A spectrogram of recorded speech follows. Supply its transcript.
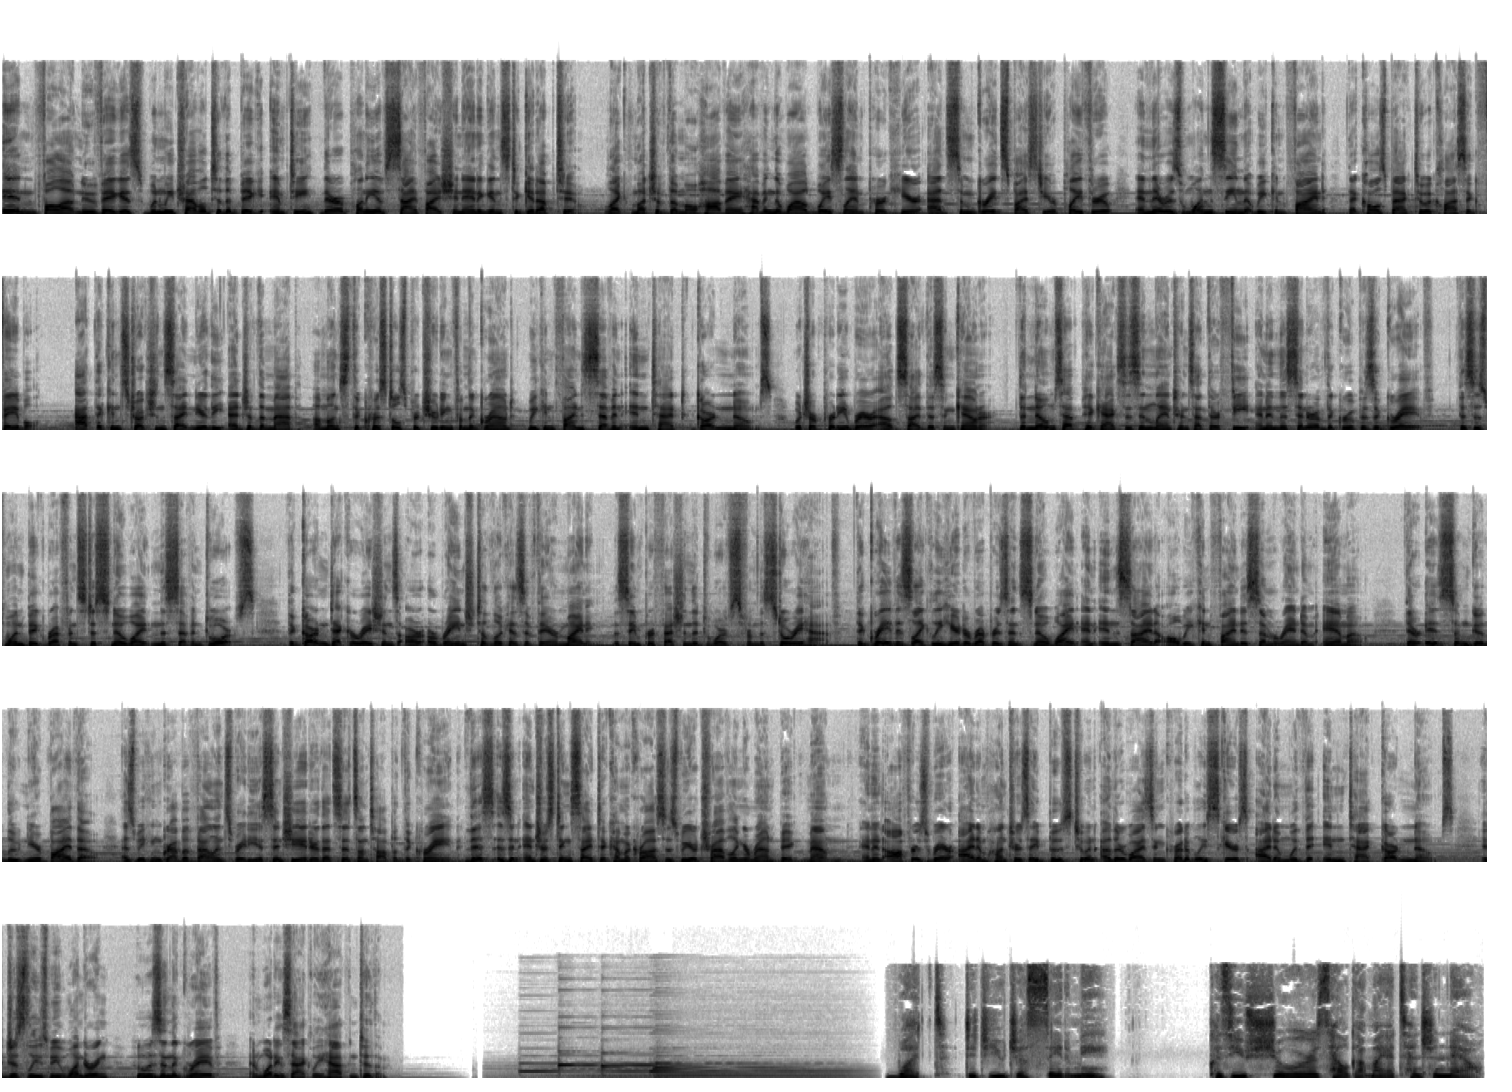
In Fallout New Vegas, when we travel to the Big Empty, there are plenty of sci-fi shenanigans to get up to. Like much of the Mojave, having the Wild Wasteland perk here adds some great spice to your playthrough, and there is one scene that we can find that calls back to a classic fable. At the construction site near the edge of the map, amongst the crystals protruding from the ground, we can find seven intact garden gnomes, which are pretty rare outside this encounter. The gnomes have pickaxes and lanterns at their feet, and in the center of the group is a grave. This is one big reference to Snow White and the Seven Dwarfs. The garden decorations are arranged to look as if they are mining, the same profession the dwarfs from the story have. The grave is likely here to represent Snow White, and inside all we can find is some random ammo. There is some good loot nearby though, as we can grab a Valence radiusentiator that sits on top of the crane. This is an interesting sight to come across as we are traveling around Big Mountain, and it offers rare item hunters a boost to an otherwise incredibly scarce item with the intact garden gnomes. It just leaves me wondering who is in the grave and what exactly happened to them. What did you just say to me? Cause you sure as hell got my attention now.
